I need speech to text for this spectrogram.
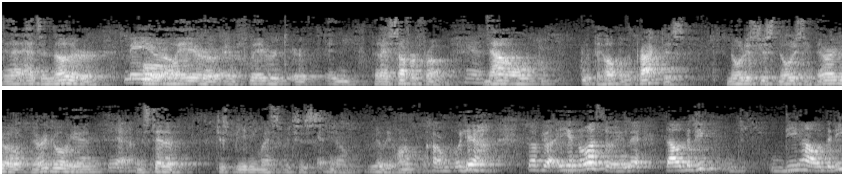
And that adds another Layer whole of- layer and flavor to, in, that I suffer from. Yeah. Now, with the help of the practice, notice just noticing, there I go, there I go again, Yeah. instead of just beating myself, which is, you know, really harmful. ခေါင်းရတော့ပြောအရင်တော့ဆိုရင်လည်းဒါကိုတတိဒီဟာကိုတတိ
